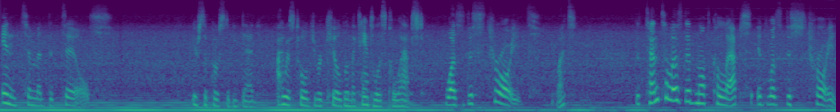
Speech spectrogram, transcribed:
intimate details. You're supposed to be dead. I was told you were killed when the Tantalus collapsed. Was destroyed. What? The Tantalus did not collapse, it was destroyed.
